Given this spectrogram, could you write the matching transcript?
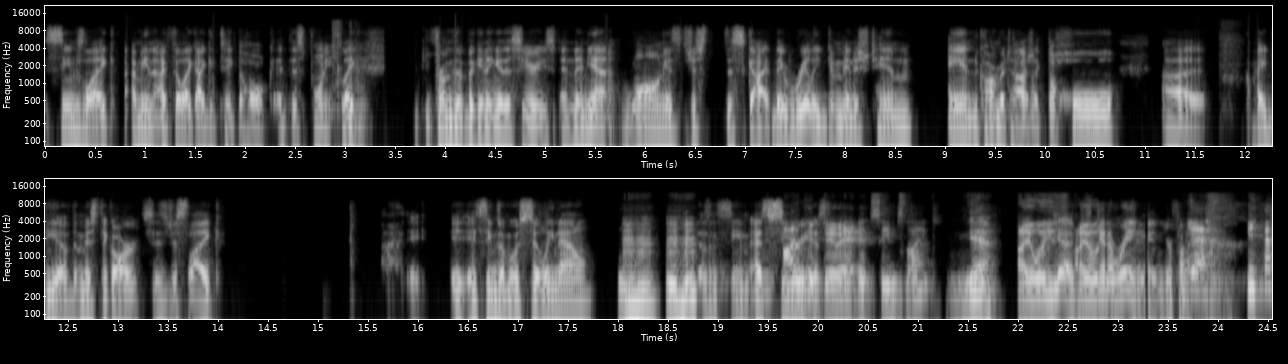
seems like I mean, I feel like I could take the Hulk at this point. Like from the beginning of the series. And then yeah, Wong is just this guy. They really diminished him and Kamar-Taj. Like the whole uh idea of the mystic arts is just like it, it seems almost silly now Mm-hmm, mm-hmm. It doesn't seem as serious. I could do it. It seems like. Yeah, I always. Yeah, just I always, get a ring and you're fine. Yeah, yeah.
